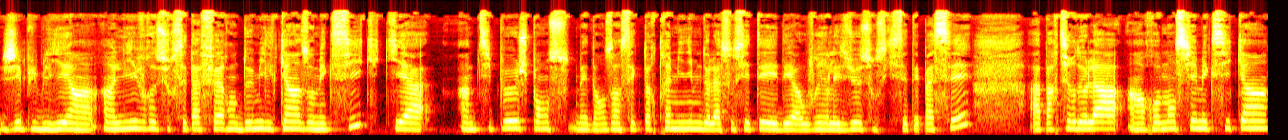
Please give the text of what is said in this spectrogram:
J'ai publié un, un, livre sur cette affaire en 2015 au Mexique qui a un petit peu, je pense, mais dans un secteur très minime de la société, aider à ouvrir les yeux sur ce qui s'était passé. À partir de là, un romancier mexicain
